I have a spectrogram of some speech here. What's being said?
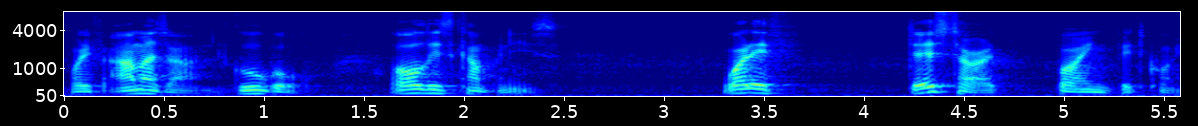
What if Amazon, Google, all these companies, what if they start buying Bitcoin?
